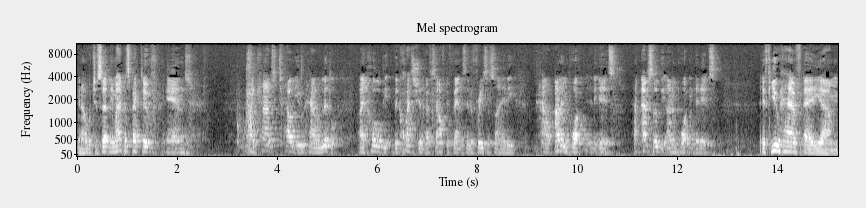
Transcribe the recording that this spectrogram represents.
You know, which is certainly my perspective, and I can't tell you how little I hold the, the question of self defense in a free society, how unimportant it is, how absolutely unimportant it is. If you have a, um,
